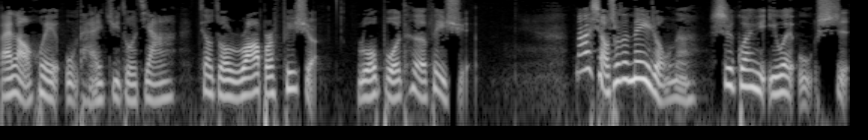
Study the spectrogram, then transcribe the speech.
百老汇舞台剧作家，叫做 Robert Fisher 罗伯特·费雪。那小说的内容呢是关于一位武士，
